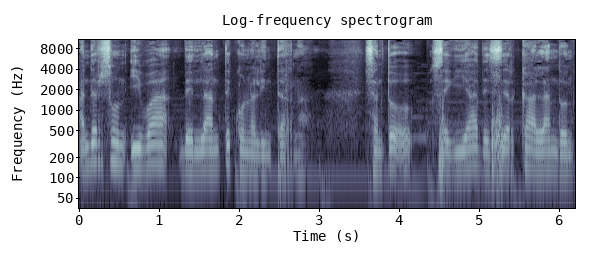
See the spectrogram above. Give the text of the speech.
Anderson iba delante con la linterna. Santo seguía de cerca a Landon,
